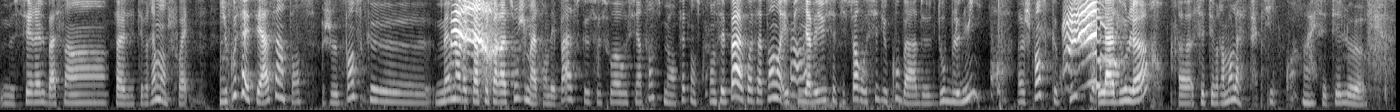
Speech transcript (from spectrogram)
me serrait le bassin. Enfin, elles étaient vraiment chouettes. Du coup, ça a été assez intense. Je pense que même avec la préparation, je m'attendais pas à ce que ce soit aussi intense, mais en fait, on ne sait pas à quoi s'attendre. Et puis, il y avait eu cette histoire aussi, du coup, bah, de double nuit. Euh, je pense que plus la douleur, euh, c'était vraiment la fatigue, quoi. Ouais. C'était le. pff,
